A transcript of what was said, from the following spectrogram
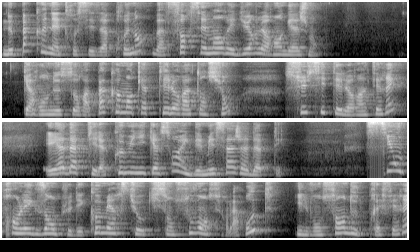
Ne pas connaître ces apprenants va forcément réduire leur engagement. Car on ne saura pas comment capter leur attention, susciter leur intérêt et adapter la communication avec des messages adaptés. Si on prend l'exemple des commerciaux qui sont souvent sur la route, ils vont sans doute préférer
